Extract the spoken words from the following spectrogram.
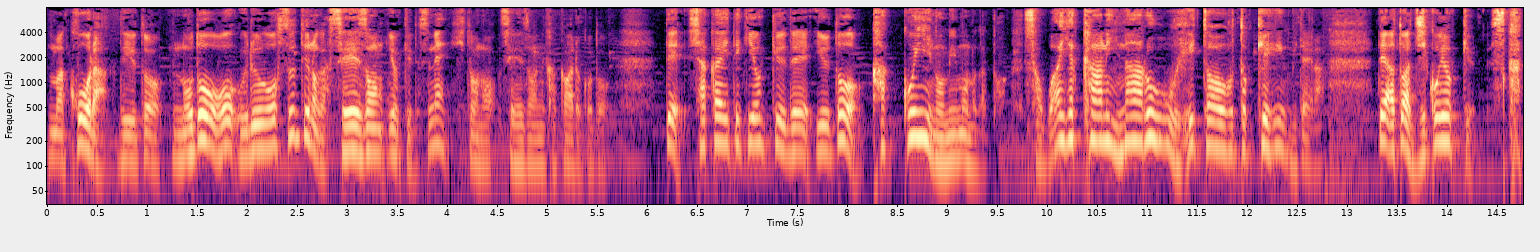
まあ、コーラで言うと、喉を潤すっていうのが生存欲求ですね。人の生存に関わること。で、社会的欲求で言うと、かっこいい飲み物だと。爽やかになる人時みたいな。で、あとは自己欲求。スカッ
